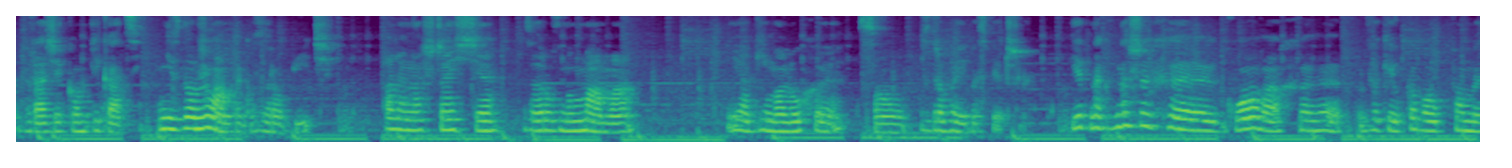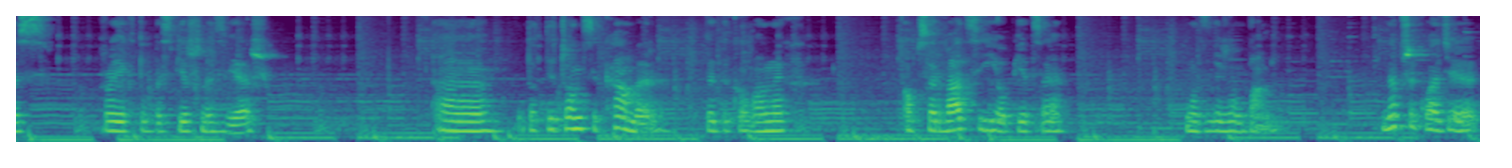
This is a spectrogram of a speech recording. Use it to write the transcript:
w razie komplikacji. Nie zdążyłam tego zrobić, ale na szczęście zarówno mama, jak i maluchy są zdrowe i bezpieczne. Jednak w naszych e, głowach e, wykiełkował pomysł projektu Bezpieczny Zwierz dotyczący kamer dedykowanych obserwacji i opiece nad zwierzętami. Na przykładzie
